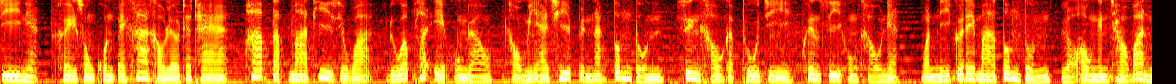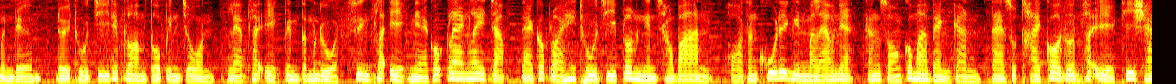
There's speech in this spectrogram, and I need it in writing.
จีเนี่ยเคยส่งคนไปฆ่าเขาแล้วแท้ๆ ภาพตัดมาที่สิวะ หรือว่าพระเอกของเรา เขามีอาชีพเป็นนักต้มตุน ซึ่งเขากับทูจีเพื่อนซีของเขาเนี่ย วันนี้ก็ได้มาต้มตุนหลอกเอาเงินชาวบ้านเหมือนเดิม โดยทูจีได้ปลอมตัวเป็นโจร และพระเอกเป็นตำรวจ ซึ่งพระเอกเนี่ยก็แกล้งไล่จับ แต่ก็ปล่อยให้ทูจีปล้นเงินชาวบ้าน พอทั้งคู่ได้เงินมาแล้วเนี่ยทั้งสองก็มาแบ่งกัน แต่สุดท้ายก็โดนพระเอกที่ใช้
